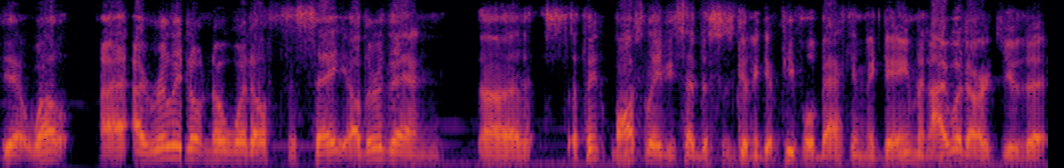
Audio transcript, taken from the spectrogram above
Yeah, well, I, I really don't know what else to say other than uh, I think Boss Lady said this is going to get people back in the game, and I would argue that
